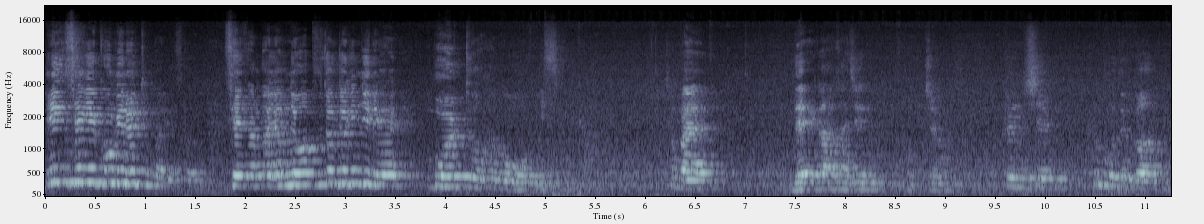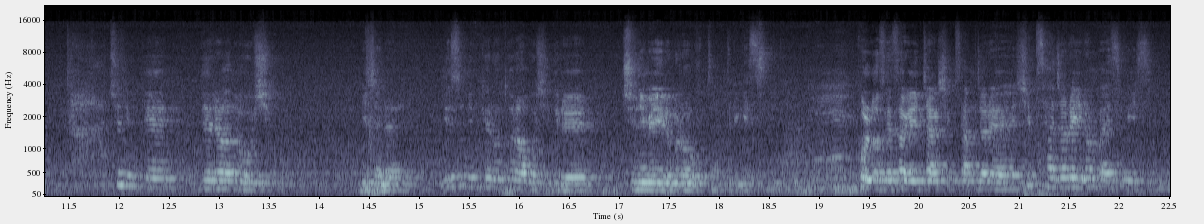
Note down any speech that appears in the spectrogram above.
인생의 고민을 통하여서 세상과 염려와 부정적인 일에 몰두하고 있습니까? 정말 내가 가진 걱정, 근심, 그 모든 것 다 주님께 내려놓으시고 이제는 예수님께로 돌아오시기를 주님의 이름으로 부탁드리겠습니다. 골로새서 1장 13절에 14절에 이런 말씀이 있습니다.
